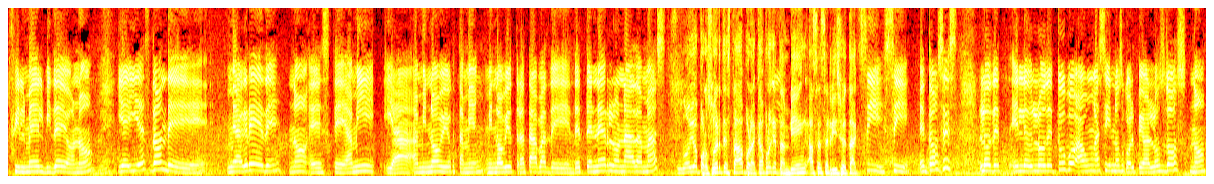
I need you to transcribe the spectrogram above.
filmé el video, ¿no? Y ahí es donde me agrede, ¿no? Este, a mí y a, a mi novio también. Mi novio trataba de detenerlo nada más. Su novio por suerte estaba por acá porque también hace servicio de taxi. Sí, sí. Entonces lo, de- lo- lo detuvo, aún así nos golpeó a los dos, ¿no?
